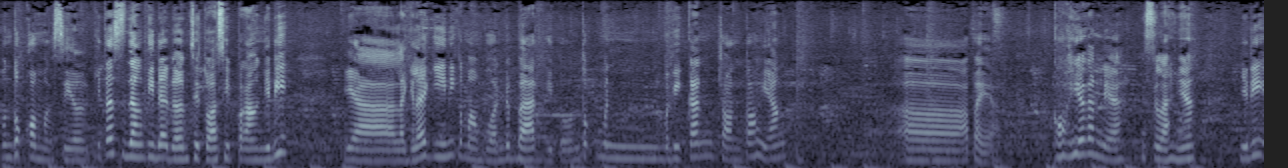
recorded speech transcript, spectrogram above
untuk komersil kita sedang tidak dalam situasi perang jadi ya lagi-lagi ini kemampuan debat gitu untuk memberikan contoh yang uh, apa ya koheren ya istilahnya jadi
